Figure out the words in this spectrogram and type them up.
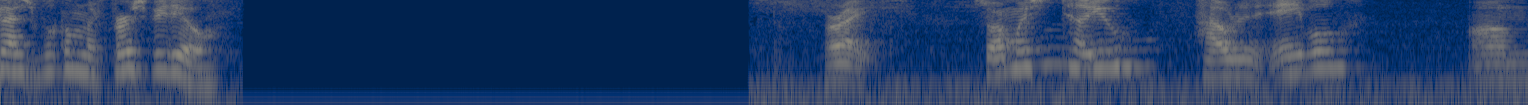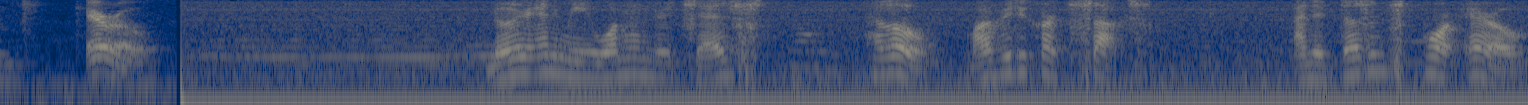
guys, welcome to my first video. Alright, so I'm going to tell you how to enable um, Aero. Know Your Enemy 100 says, Hello, my video card sucks, and it doesn't support Aero.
